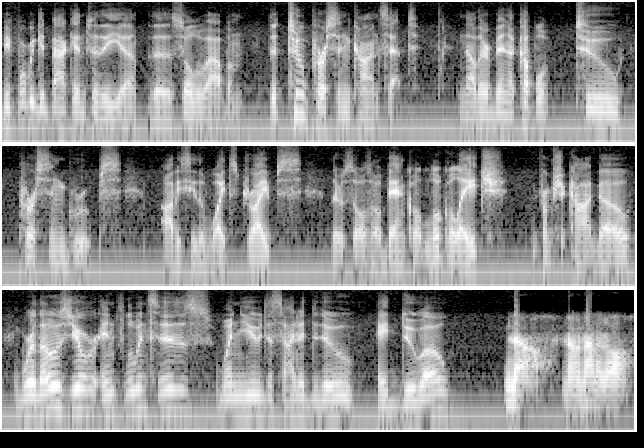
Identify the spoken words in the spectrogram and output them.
Before we get back into the uh, the solo album, the two-person concept. Now there have been a couple two-person groups. Obviously, the White Stripes. There was also a band called Local H from Chicago. Were those your influences when you decided to do a duo? No, no, not at all.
